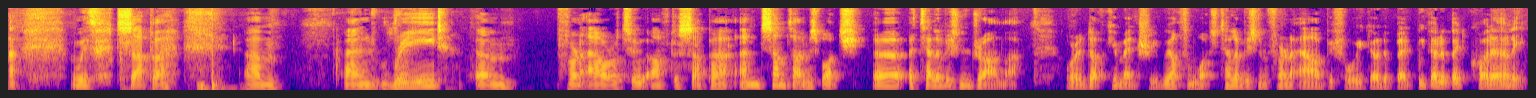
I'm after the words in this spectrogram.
with supper, um, and read um, for an hour or two after supper, and sometimes watch uh, a television drama or a documentary. We often watch television for an hour before we go to bed. We go to bed quite early,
